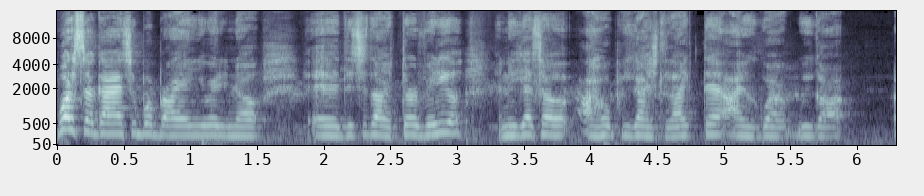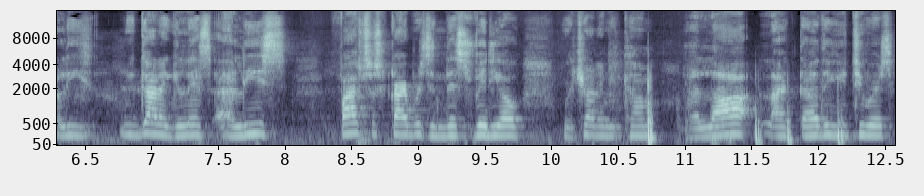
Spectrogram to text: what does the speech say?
What's up, guys? It's your boy Brian. You already know. Uh, this is our third video, and you guys. I hope you guys liked it. I got we got at least we got at least at least five subscribers in this video. We're trying to become a lot like the other YouTubers,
